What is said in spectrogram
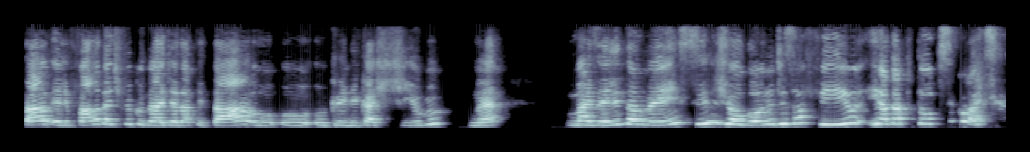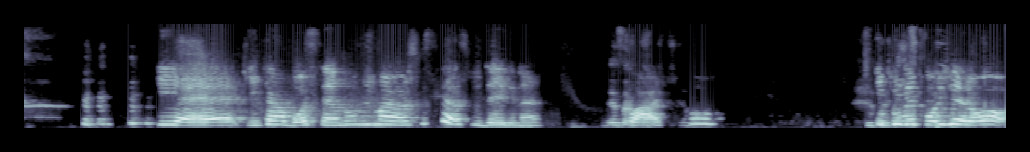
tá, ele fala da dificuldade de adaptar o, o, o crime e castigo, né? Mas uhum. ele também se jogou no desafio e adaptou o psicose. Que é que acabou sendo um dos maiores sucessos dele, né? clássico. E que depois gerou,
